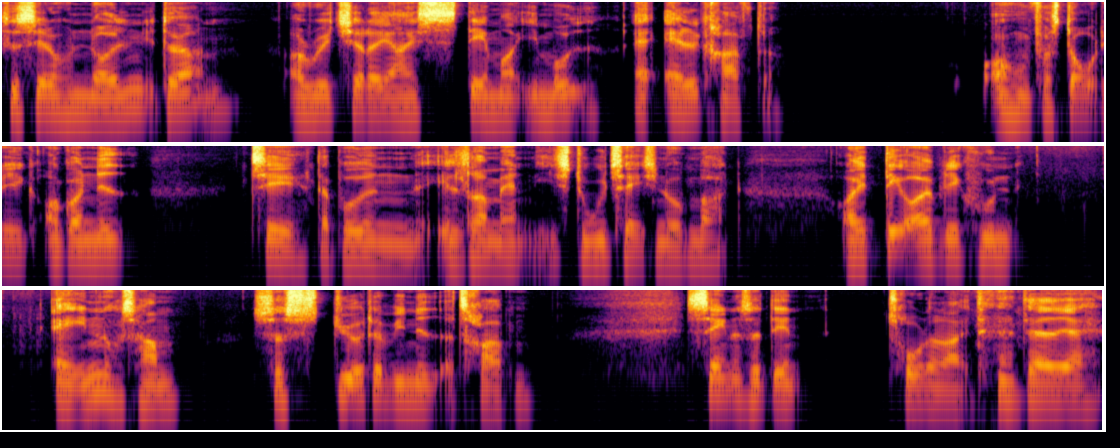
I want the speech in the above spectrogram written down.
Så sætter hun nøglen i døren, og Richard og jeg stemmer imod af alle kræfter. Og hun forstår det ikke, og går ned til, der boede en ældre mand i stueetagen åbenbart. Og i det øjeblik, hun er inde hos ham, så styrter vi ned ad trappen. Sagen er så den, tro det eller ej, der havde jeg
